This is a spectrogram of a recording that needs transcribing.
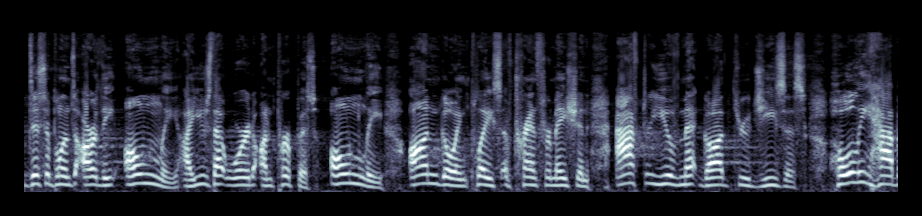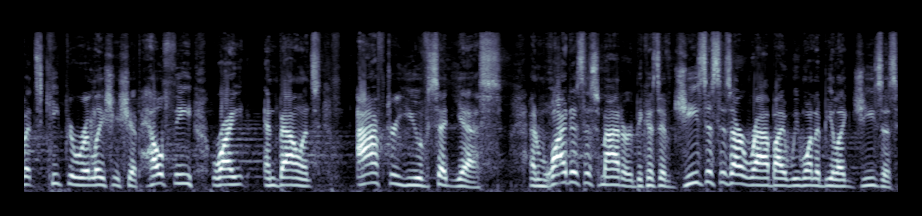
disciplines are the only, I use that word on purpose, only ongoing place of transformation after you've met God through Jesus. Holy habits keep your relationship healthy, right, and balanced after you've said yes. And why does this matter? Because if Jesus is our rabbi, we want to be like Jesus.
